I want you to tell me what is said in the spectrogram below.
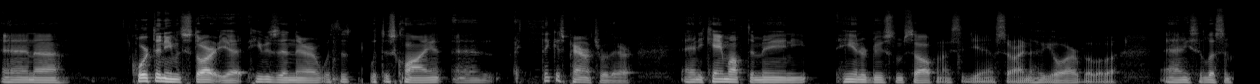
and uh, court didn't even start yet. He was in there with his, with his client, and I think his parents were there. And he came up to me and he, he introduced himself, and I said, "Yeah, sorry, I know who you are." Blah blah blah. And he said, "Listen,"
